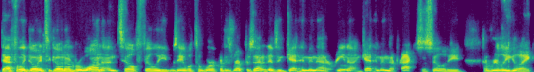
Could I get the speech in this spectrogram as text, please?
definitely going to go number one until Philly was able to work with his representatives and get him in that arena and get him in their practice facility and really like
